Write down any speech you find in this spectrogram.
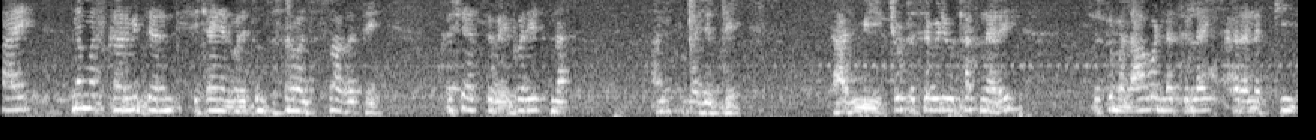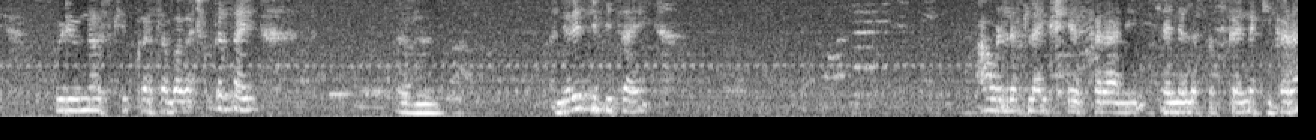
हाय नमस्कार विद्यारण पी सी चॅनलमध्ये तुमचं सर्वांचं स्वागत आहे. कसे आहेत सगळे? बरे आहेत ना? आम्ही पण मजेत आहे. आज मी एक छोटासा व्हिडिओ टाकणार आहे. जर तुम्हाला आवडला तर लाईक करा नक्की. व्हिडिओ न स्किप करता बघा छोटासा आहे. तर आणि रेसिपीचा आहे. आवडल्यास लाईक शेअर करा आणि चॅनलला सबस्क्राईब नक्की करा.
